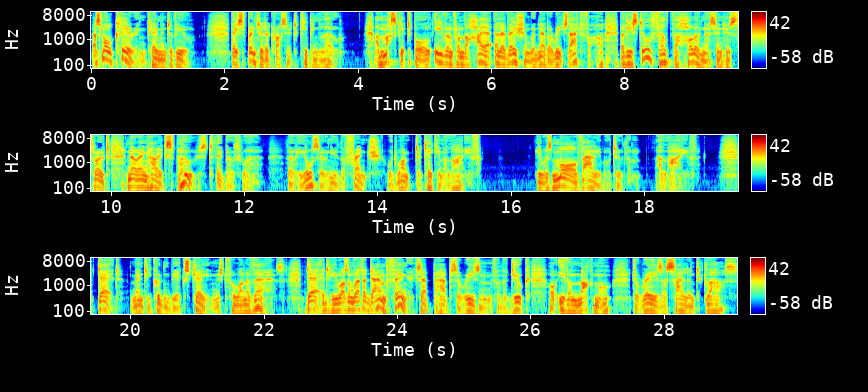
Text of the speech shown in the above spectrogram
A small clearing came into view. They sprinted across it, keeping low. A musket ball, even from the higher elevation, would never reach that far, but he still felt the hollowness in his throat, knowing how exposed they both were, though he also knew the French would want to take him alive. He was more valuable to them alive. Dead meant he couldn't be exchanged for one of theirs. Dead, he wasn't worth a damn thing, except perhaps a reason for the Duke, or even Marmont, to raise a silent glass,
